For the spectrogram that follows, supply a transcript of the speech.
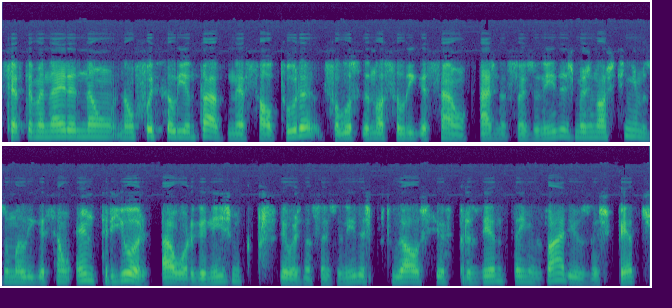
De certa maneira, não, não foi salientado nessa altura, falou-se da nossa ligação às Nações Unidas, mas nós tínhamos uma ligação anterior ao organismo que precedeu as Nações Unidas. Portugal esteve presente em vários aspectos,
